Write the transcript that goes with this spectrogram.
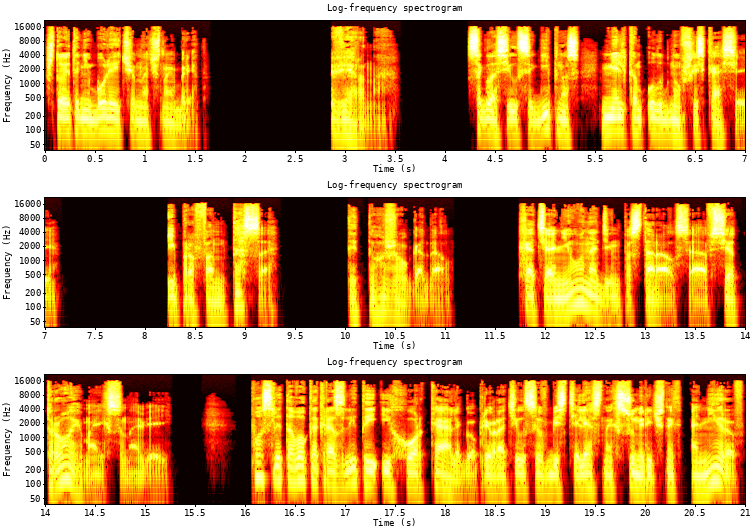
что это не более чем ночной бред. «Верно», — согласился Гипнос, мельком улыбнувшись Кассии. «И про Фантаса ты тоже угадал. Хотя не он один постарался, а все трое моих сыновей. После того, как разлитый и хор Калиго превратился в бестелесных сумеречных аниров,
